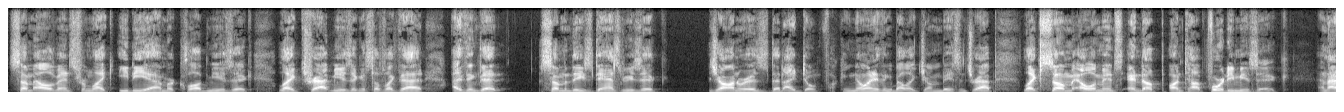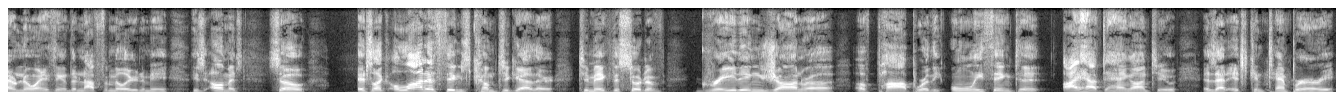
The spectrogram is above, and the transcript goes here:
some elements from like EDM or club music, like trap music and stuff like that. I think that some of these dance music genres that I don't fucking know anything about, like drum and bass and trap, like some elements end up on top 40 music. And I don't know anything, they're not familiar to me, these elements. So it's like a lot of things come together to make this sort of grading genre of pop where the only thing to I have to hang on to is that it's contemporary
